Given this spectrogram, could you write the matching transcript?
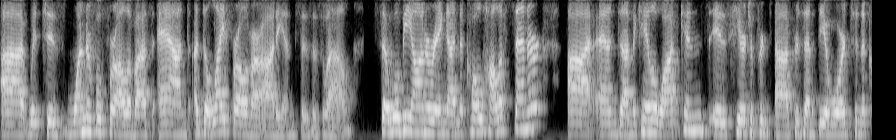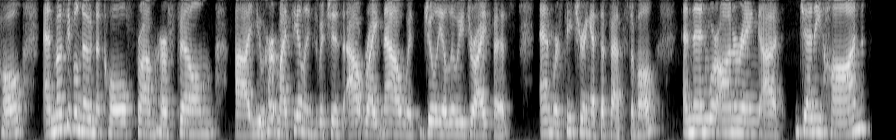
uh, which is wonderful for all of us and a delight for all of our audiences as well. So we'll be honoring uh, Nicole Holofcener, uh, and uh, Michaela Watkins is here to pre- uh, present the award to Nicole. And most people know Nicole from her film uh, "You Hurt My Feelings," which is out right now with Julia Louis Dreyfus, and we're featuring at the festival. And then we're honoring uh, Jenny Han,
